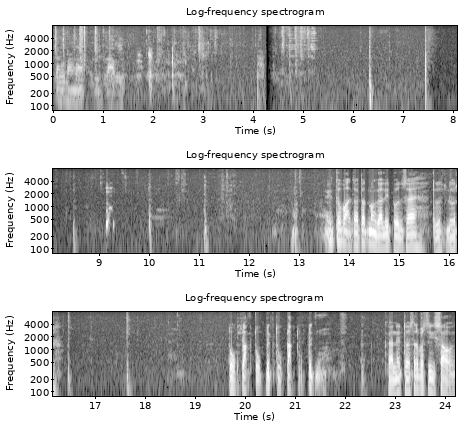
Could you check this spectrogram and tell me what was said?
kalau mangga di cawe. Itu Pak Codot menggali bonsai dulur-dulur tuplak tuplik tuplak tuplik gane dasar pasti iso.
